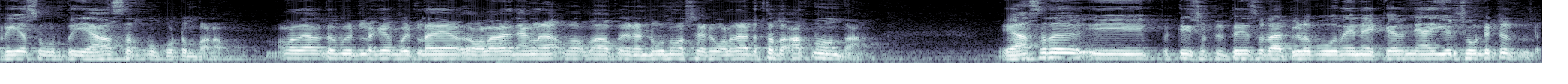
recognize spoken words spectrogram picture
പ്രിയ സുഹൃത്ത് യാസർ പൂക്കൂട്ടുംപാടം. വളരെ അവരുടെ വീട്ടിലൊക്കെ വീട്ടിലെ വളരെ ഞങ്ങൾ രണ്ടു മൂന്ന് വർഷമായിട്ട് വളരെ അടുത്ത ആത്മബന്ധമാണ്. യാസർ ഈ ടീഷർട്ട് ഇട്ട് സുഡാപ്പികൾ പോകുന്നതിനെയൊക്കെ ന്യായീകരിച്ചുകൊണ്ടിട്ടുണ്ട്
